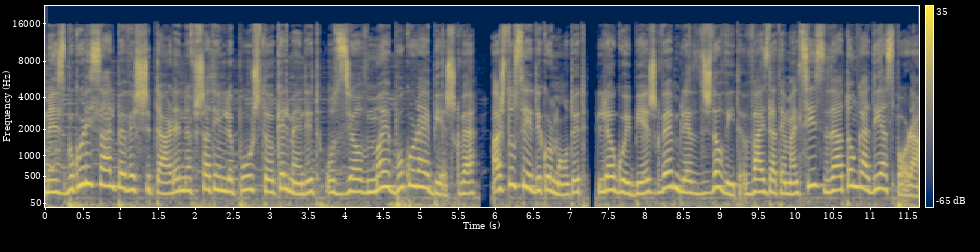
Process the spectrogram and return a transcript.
Mes bukurisë së Alpeve shqiptare në fshatin Lëpush të Kelmendit u zgjodh më e bukura e bjeshkëve. Ashtu si dikur motit, logu i bjeshkëve mbledh çdo vit vajzat e Malësisë dhe ato nga diaspora,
